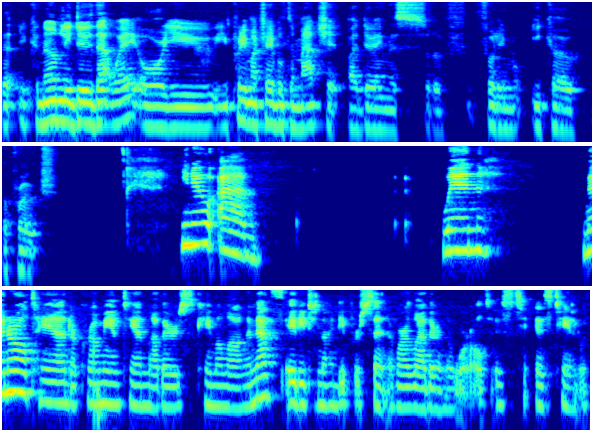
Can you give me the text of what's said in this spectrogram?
that you can only do that way, or you you pretty much able to match it by doing this sort of fully eco approach? You know, um, when mineral tanned or chromium tan leathers came along, and that's 80 to 90% of our leather in the world is, t- is tanned with,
